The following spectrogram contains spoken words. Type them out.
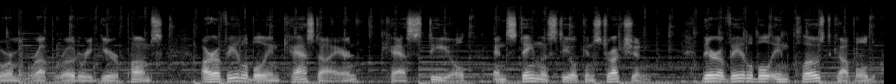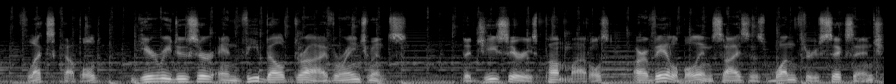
Gorman Rupp rotary gear pumps are available in cast iron, cast steel, and stainless steel construction. They're available in closed coupled, flex coupled, gear reducer, and V-belt drive arrangements. The G-Series pump models are available in sizes 1 through 6 inch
